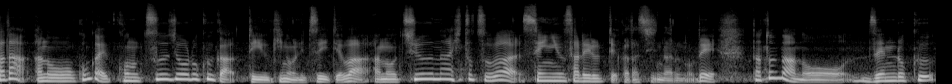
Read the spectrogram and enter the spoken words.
ただあの今回この通常録画っていう機能についてはあのチューナー1つは占有されるっていう形になるので例えばあの全録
